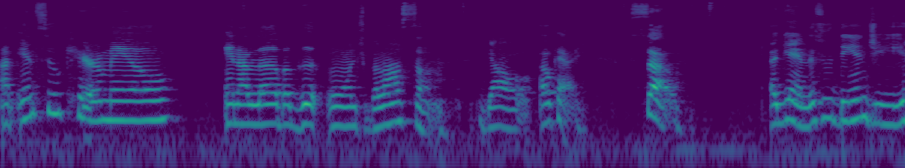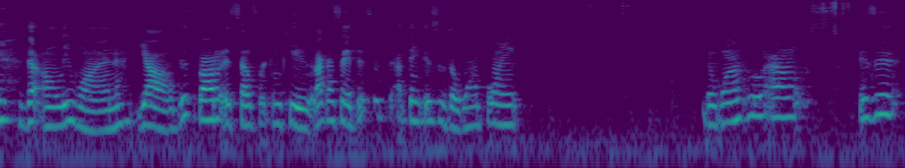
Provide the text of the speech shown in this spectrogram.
I'm into caramel, and I love a good orange blossom. y'all. Okay. So, again, this is D&G, the only one. Y'all, this bottle is so freaking cute. Like I said, this is, I think this is the one point, the one fluid ounce, is it?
